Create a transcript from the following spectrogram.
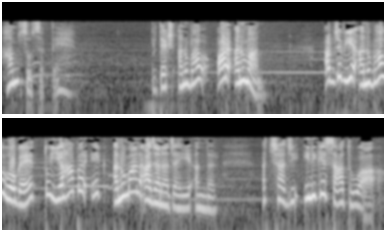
हम सोच सकते हैं। प्रत्यक्ष अनुभव और अनुमान। अब जब ये अनुभव हो गए तो यहाँ पर एक अनुमान आ जाना चाहिए अंदर। अच्छा जी, इनके साथ हुआ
